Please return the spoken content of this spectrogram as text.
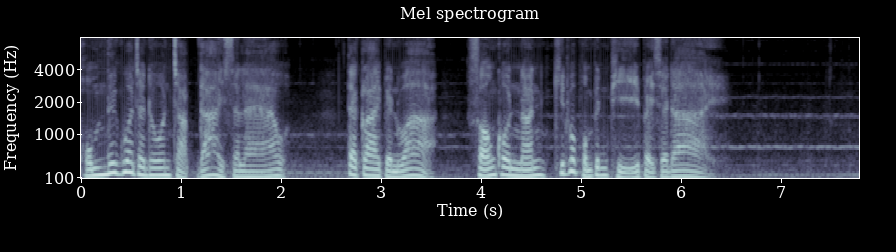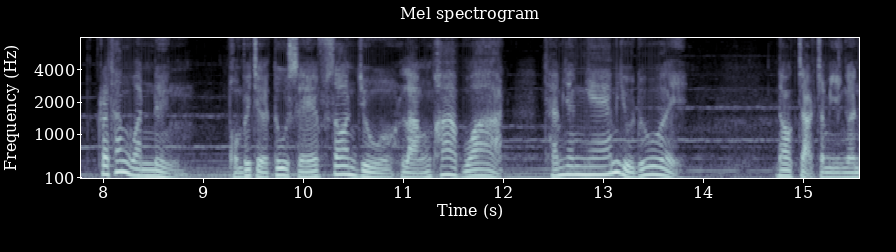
ผมนึกว่าจะโดนจับได้ซะแล้ว แต่กลายเป็นว่าสองคนนั้นคิดว่าผมเป็นผีไปเสียได้ กระทั่งวันหนึ่ง ผมไปเจอตู้เซฟซ่อนอยู่หลังภาพวาด แถมยังแง้มอยู่ด้วย นอกจากจะมีเงิน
